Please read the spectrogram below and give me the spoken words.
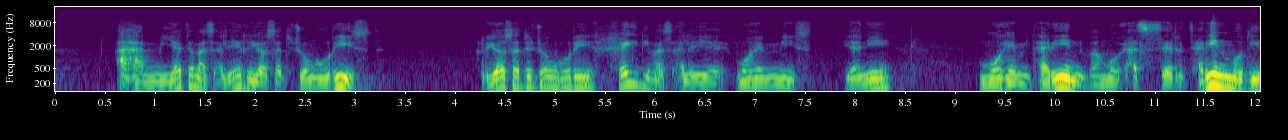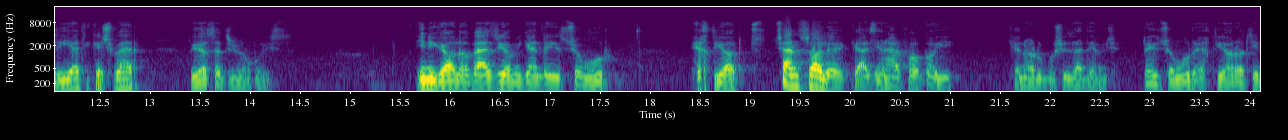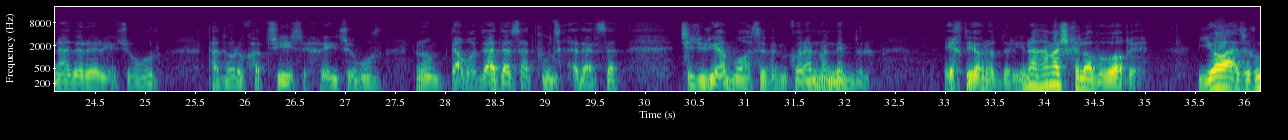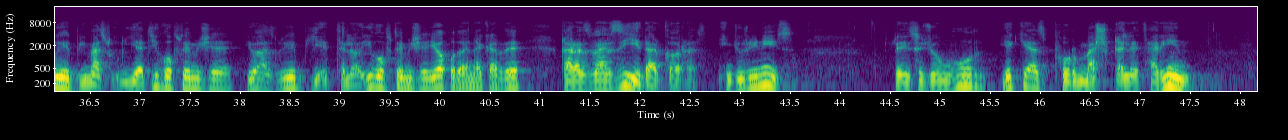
اهمیت مسئله ریاست جمهوری است. ریاست جمهوری خیلی مسئله مهمی است. یعنی مهمترین و مؤثرترین مدیریت کشور ریاست جمهوری است. اینی که حالا بعضیا میگن رئیس جمهور اختیار چند ساله که از این حرفها گاهی کنار گوشه زده میشه. رئیس جمهور اختیاراتی نداره رئیس جمهور تدارکات چیست رئیس جمهور دوازده درصد 15 درصد چجوری هم محاسبه می‌کنن من نمی‌دونم. اختیارات داره. اینا همش خلاف واقع یا از روی بیمسئولیتی گفته میشه یا از روی بی اطلاعی گفته میشه یا خدای نکرده قرض ورزی در کار هست. اینجوری نیست. رئیس جمهور یکی از پرمشغله ترین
